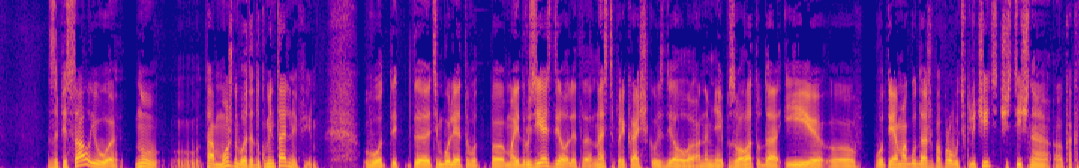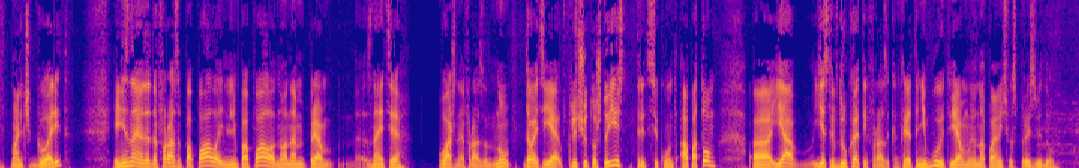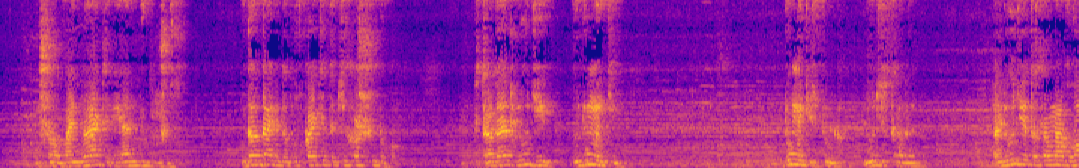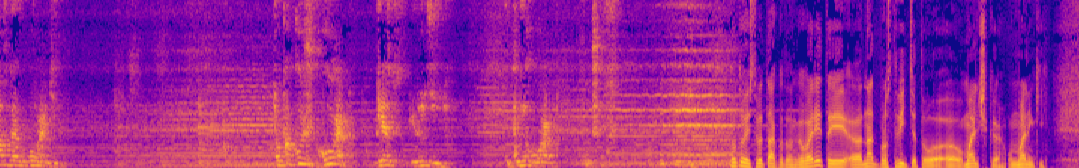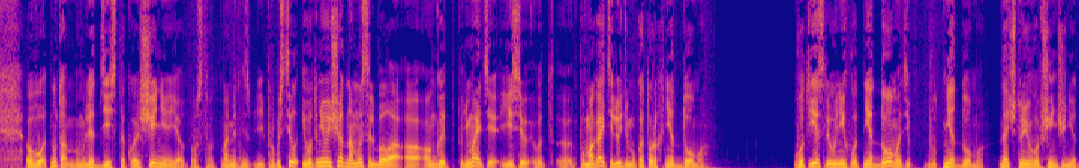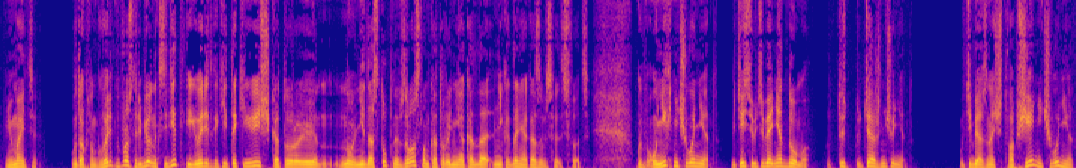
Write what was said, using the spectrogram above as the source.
записал его, ну, там можно было, это документальный фильм, вот, и, э, тем более это вот э, мои друзья сделали, это Настя Приказчикова сделала, она меня и позвала туда, и э, вот я могу даже попробовать включить частично, как этот мальчик говорит, я не знаю, эта фраза попала или не попала, но она прям, знаете, важная фраза. Ну, давайте я включу то, что есть, 30 секунд, а потом э, я, если вдруг этой фразы конкретно не будет, я вам ее на память воспроизведу. Что война – это реальный ужас. Никогда не допускайте таких ошибок. Страдают люди. Вы думайте. Думайте столько. Люди страдают. А люди – это самое главное в городе. То какой же город без людей? Это не город, лучше ну, то есть вот так вот он говорит, и э, надо просто видеть этого э, мальчика, он маленький, вот, ну, там, ему лет 10 такое ощущение, я просто вот момент не пропустил, и вот у него еще одна мысль была, э, он говорит, понимаете, если вот э, помогайте людям, у которых нет дома, вот если у них вот нет дома, типа, вот нет дома, значит, у него вообще ничего нет, понимаете? Вот так вот он говорит, ну просто ребенок сидит и говорит какие-то такие вещи, которые, ну, недоступны взрослым, которые никогда, никогда не оказывались в этой ситуации. У них ничего нет. Ведь если у тебя нет дома, ты, у тебя же ничего нет. У тебя, значит, вообще ничего нет.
